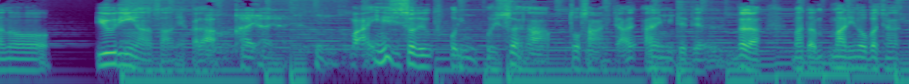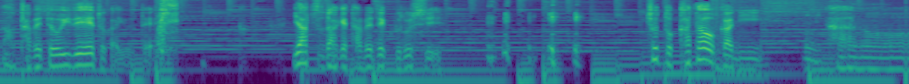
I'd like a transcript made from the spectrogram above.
あのユーリンアンさんやから、はいはいはい。毎日それおいうんおいしそうやな、お父さんってあれあれ見てて、だからまた周りのおばちゃんがあ食べておいでとか言うて、やつだけ食べてくるし、ちょっと片岡に、うんあの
